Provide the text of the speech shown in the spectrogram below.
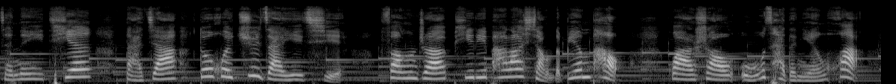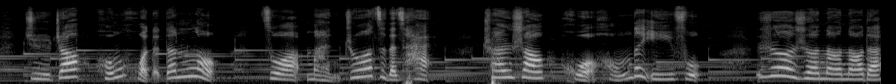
在那一天，大家都会聚在一起，放着噼里啪啦响的鞭炮，挂上五彩的年画，举着红火的灯笼，做满桌子的菜。穿上火红的衣服，热热闹闹的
